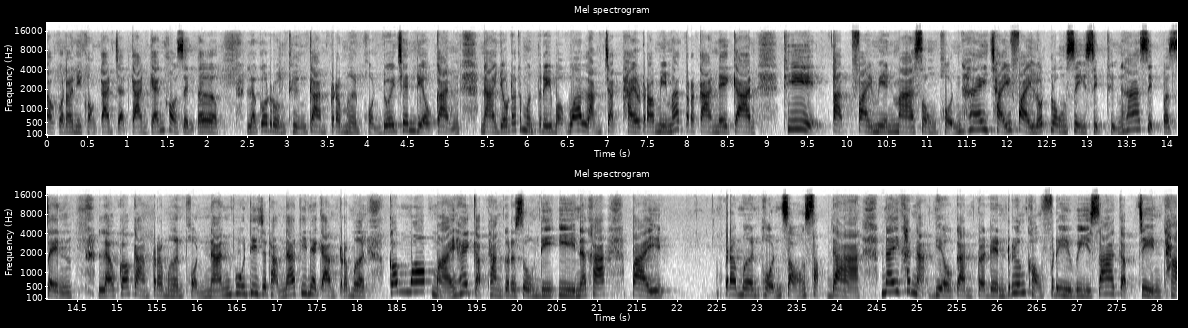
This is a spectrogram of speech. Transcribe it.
ต่อกรณีของการจัดการแก๊ง call center แล้วก็รวมถึงการประเมินผลด้วยเช่นเดียวกัน นายกรัฐมนตรีบอกว่าหลังจากไทยเรามีมาตรการในการที่ตัดไฟเมียนมาส่งผลให้ใช้ไฟลดลง 40-50%แล้วก็การประเมินผลนั้นผู้ที่จะทำหน้าที่ในการประเมินก็มอบหมายให้กับทางกระทรวงดีนะคะ ไป ประเมินผล 2 สัปดาห์ ในขณะเดียวกันประเด็นเรื่องของฟรีวีซ่ากับจีนเทา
